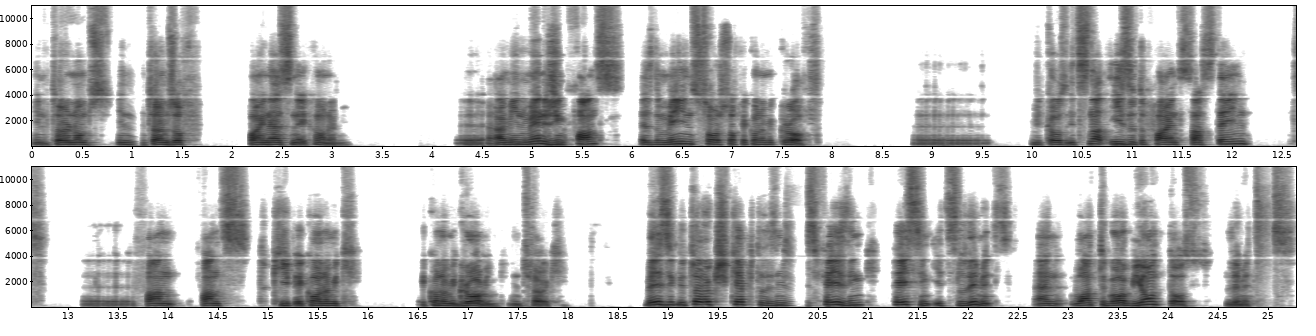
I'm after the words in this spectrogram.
in terms in terms of finance and economy. Uh, I mean, managing funds as the main source of economic growth uh, because it's not easy to find sustained uh, fund, funds to keep economic economy growing in Turkey. Basically, Turkish capitalism is facing facing its limits and want to go beyond those limits.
